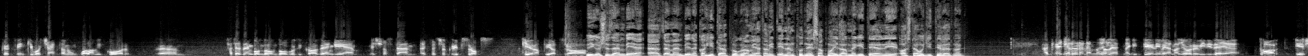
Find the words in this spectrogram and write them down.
kötvényt kibocsátanunk valamikor. Hát ezen gondolom dolgozik az NGM, és aztán egyszer csak Ripsrops kijön a piacra. Végülis az, MBA, az MNB-nek a hitelprogramját, amit én nem tudnék szakmailag megítélni, azt te hogy ítéled meg? Hát egyelőre nem nagyon lehet megítélni, mert nagyon rövid ideje tart, és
